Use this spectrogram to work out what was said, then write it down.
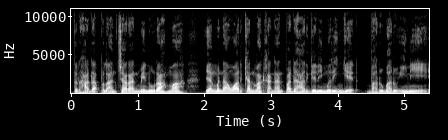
terhadap pelancaran menu rahmah yang menawarkan makanan pada harga RM5 baru-baru ini.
